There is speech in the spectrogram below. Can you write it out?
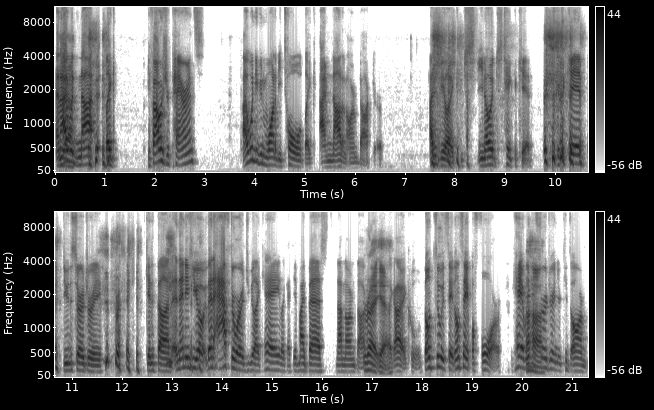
And Yeah. I would not like if I was your parents. I wouldn't even want to be told like I'm not an arm doctor. I'd just be like, just you know what, just take the kid, take the kid, do the surgery, right, get it done, and then if you go, then afterwards you'd be like, hey, like I did my best, not an arm doctor. Right, yeah. Like all right, cool. Don't do it. Say don't say it before. Like, hey, we're Uh-huh. surgery in your kid's arm.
